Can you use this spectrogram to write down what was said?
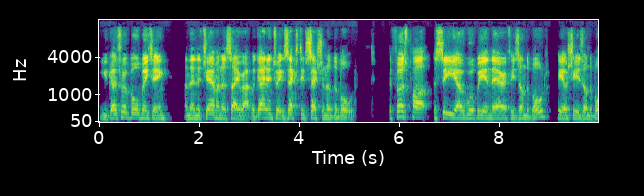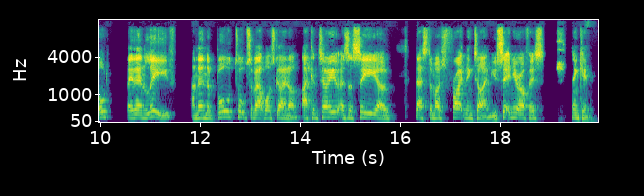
you go through a board meeting and then the chairman will say, right, we're going into executive session of the board. The first part, the CEO will be in there if he's on the board, he or she is on the board. They then leave, and then the board talks about what's going on. I can tell you, as a CEO, that's the most frightening time. You sit in your office thinking,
